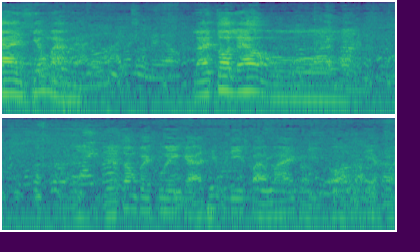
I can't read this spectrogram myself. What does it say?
ยายเคี้ยวหมากเนี่ยหลายต้นแล้วโอ้เดี๋ยวต้องไปคุยกับอธิบดีป่าไม้ก่อนออกเรียกมา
